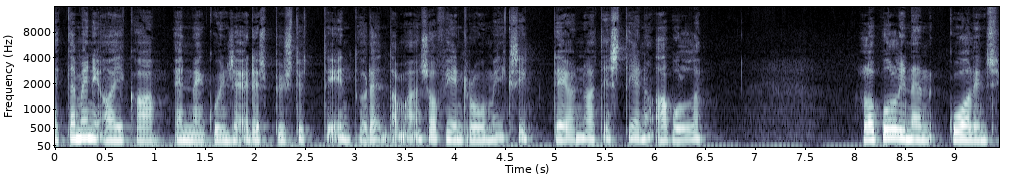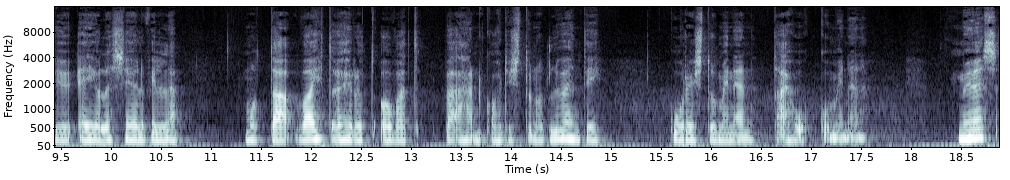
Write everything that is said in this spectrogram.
että meni aikaa ennen kuin se edes pystyttiin todentamaan Sofin ruumiiksi DNA-testien avulla. Lopullinen kuolinsyy ei ole selvillä, mutta vaihtoehdot ovat päähän kohdistunut lyönti, kuristuminen tai hukkuminen. Myös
